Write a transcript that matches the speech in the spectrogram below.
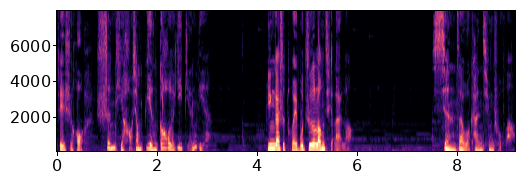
这时候身体好像变高了一点点，应该是腿部支棱起来了。现在我看清楚了，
